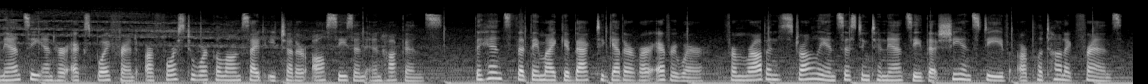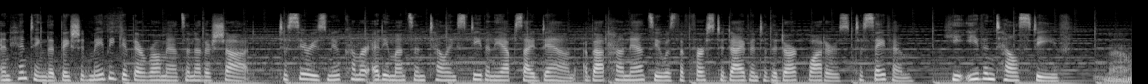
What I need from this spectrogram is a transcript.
Nancy and her ex-boyfriend are forced to work alongside each other all season in Hawkins. The hints that they might get back together are everywhere, from Robin strongly insisting to Nancy that she and Steve are platonic friends and hinting that they should maybe give their romance another shot, to series newcomer Eddie Munson telling Steve in the Upside Down about how Nancy was the first to dive into the dark waters to save him. He even tells Steve, Now,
